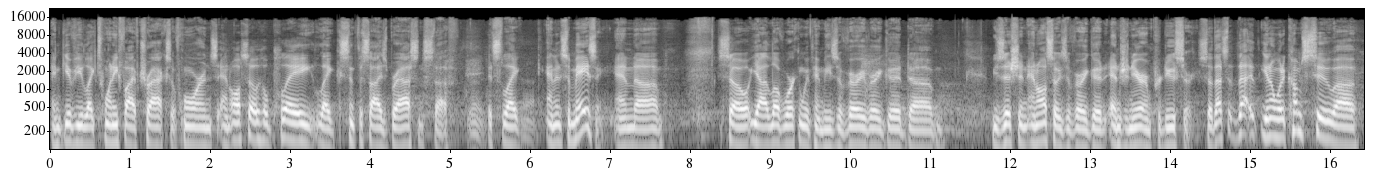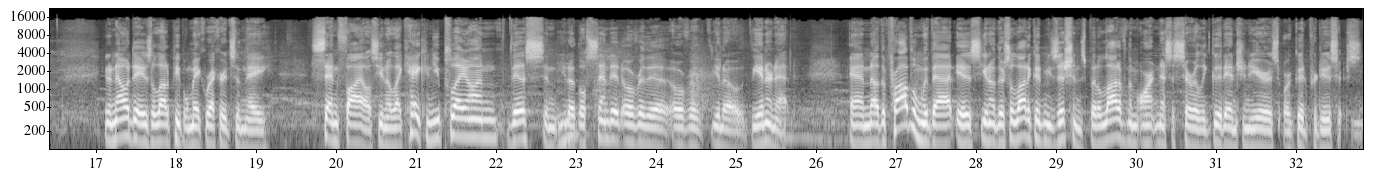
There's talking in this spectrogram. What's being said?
and give you like 25 tracks of horns, and also he'll play like synthesized brass and stuff. It's like, and it's amazing. And uh, so, yeah, I love working with him. He's a very, very good um, musician, and also he's a very good engineer and producer. So that's that. You know, when it comes to, uh, you know, nowadays a lot of people make records and they send files. You know, like, hey, can you play on this? And you know, they'll send it over the over you know the internet. And uh, the problem with that is, you know, there's a lot of good musicians, but a lot of them aren't necessarily good engineers or good producers.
